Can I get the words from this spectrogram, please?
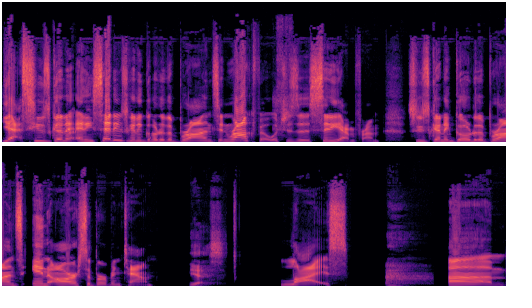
Yes, he was going to and he said he was going to go to the Bronze in Rockville, which is the city I'm from. So he's going to go to the Bronze in our suburban town. Yes. Lies. um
